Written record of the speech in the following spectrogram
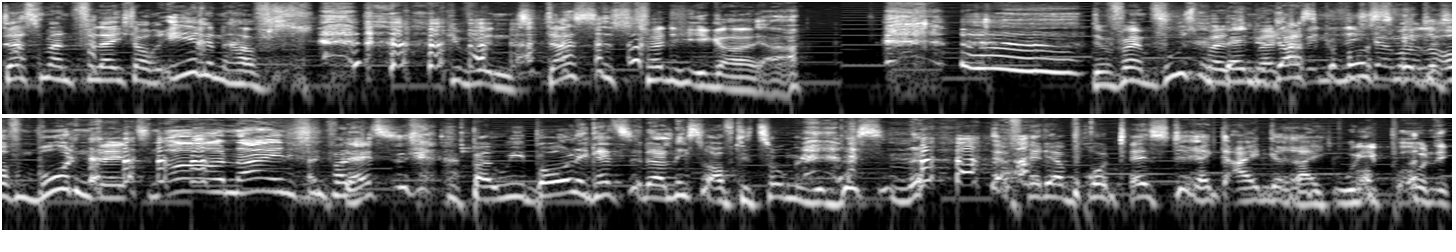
dass man vielleicht auch ehrenhaft gewinnt, das ist völlig egal. Ja. Beim Fußball Wenn du das Beispiel, wenn die sich gewusst mal so hättest. auf den Boden wälzen. Oh nein, ich bin verletzt. hättest Bei Wii Bowling hättest du da nicht so auf die Zunge gebissen, ne? Da wäre der Protest direkt eingereicht Wii worden. Bowling.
